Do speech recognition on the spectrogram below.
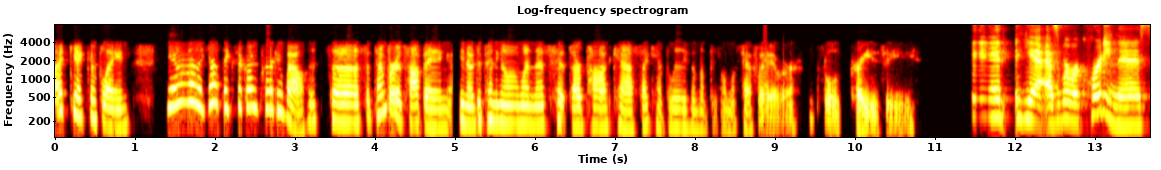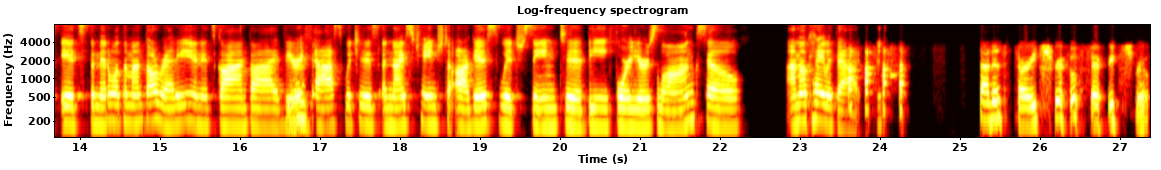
I can't complain. Yeah, yeah, things are going pretty well. It's uh September is hopping, you know, depending on when this hits our podcast. I can't believe the month is almost halfway over. It's a little crazy. It, yeah, as we're recording this, it's the middle of the month already, and it's gone by very fast, which is a nice change to August, which seemed to be four years long. So I'm okay with that. that is very true. Very true.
